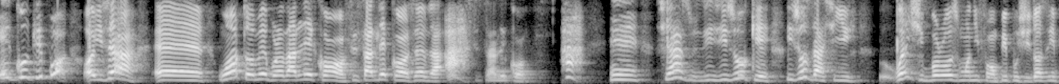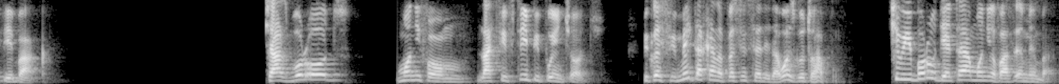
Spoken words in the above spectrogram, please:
A good report. Or you say, ah, uh, want to make brother Lekon or sister Lekon say that, ah, sister Lekon, ah, uh, she has, it's okay. It's just that she, when she borrows money from people, she doesn't pay back. She has borrowed money from like 15 people in church. Because if you make that kind of person sell it, what's going to happen? She will borrow the entire money of her same members.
